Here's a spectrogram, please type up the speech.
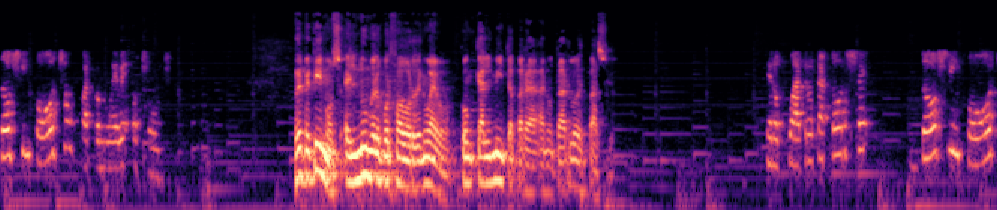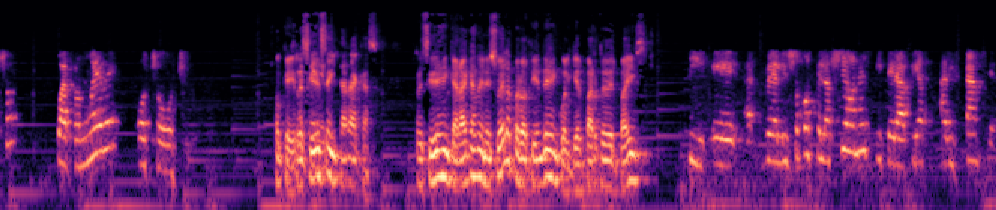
0414-258-4988. Repetimos el número, por favor, de nuevo, con calmita para anotarlo despacio. 0414-258-4988. Ok, resides en Caracas. Resides en Caracas, Venezuela, pero atiendes en cualquier parte del país. Sí, eh, realizo constelaciones y terapias a distancia,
